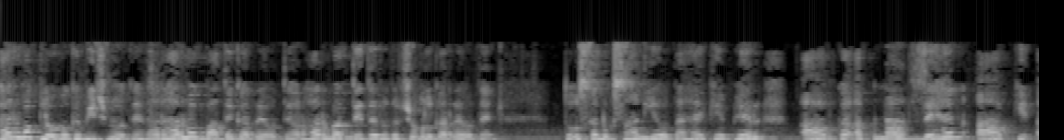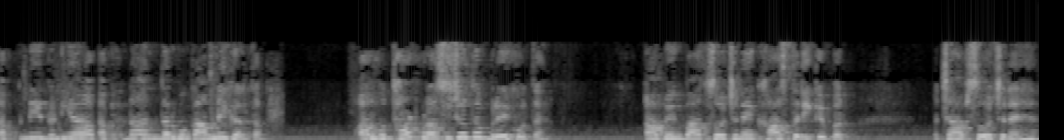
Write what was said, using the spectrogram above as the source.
ہر وقت لوگوں کے بیچ میں ہوتے ہیں اور ہر وقت باتیں کر رہے ہوتے ہیں اور ہر وقت ادھر ادھر شغل کر رہے ہوتے ہیں، تو اس کا نقصان یہ ہوتا ہے کہ پھر آپ کا اپنا ذہن، آپ کی اپنی دنیا، اپنا اندر وہ کام نہیں کرتا۔ اور وہ تھاٹ پروسیس جو ہوتا ہے بریک ہوتا ہے۔ آپ ایک بات سوچ رہے ہیں ایک خاص طریقے پر۔ اچھا آپ سوچ رہے ہیں۔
